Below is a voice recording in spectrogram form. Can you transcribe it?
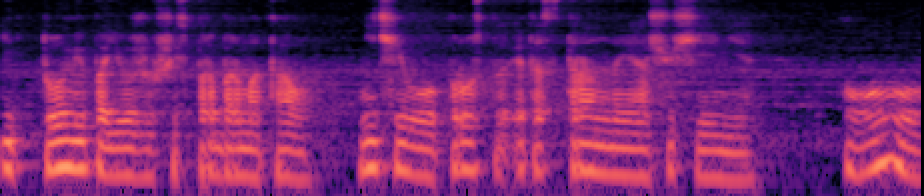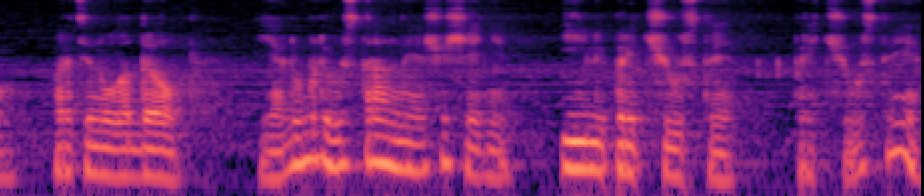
и Томми, поежившись, пробормотал. «Ничего, просто это странное ощущение». «О, -о протянула Дел, — я люблю странные ощущения. Или предчувствие». «Предчувствие?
